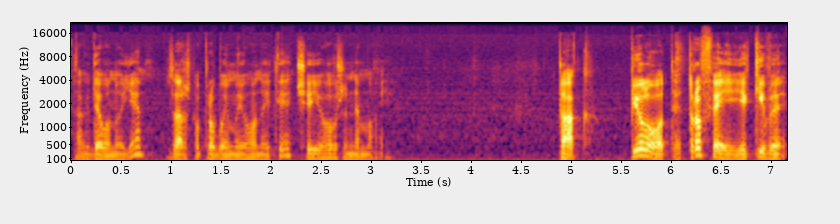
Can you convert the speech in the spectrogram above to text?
Так, де воно є? Зараз спробуємо його знайти, чи його вже немає. Так, пілоти, трофеї, які ви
